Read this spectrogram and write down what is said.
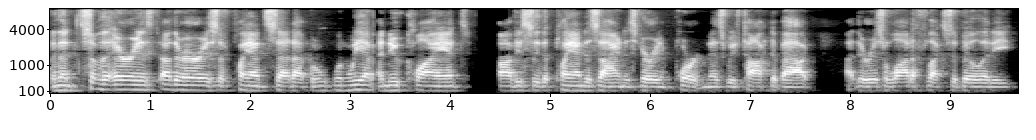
And then some of the areas, other areas of plan setup. When, when we have a new client, obviously the plan design is very important. As we've talked about, uh, there is a lot of flexibility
